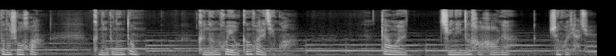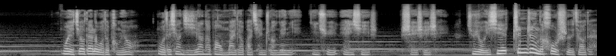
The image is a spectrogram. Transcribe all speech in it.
不能说话，可能不能动，可能会有更坏的情况，但我请你能好好的生活下去。我也交代了我的朋友，我的相机让他帮我卖掉，把钱转给你，你去联系谁谁谁。就有一些真正的后事的交代。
